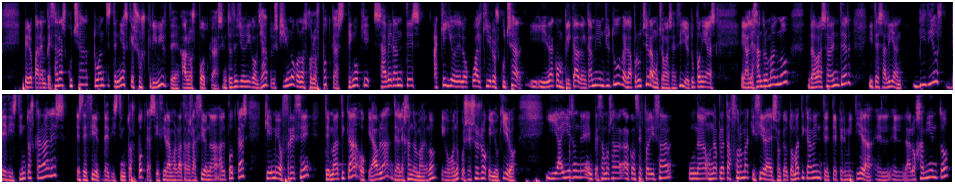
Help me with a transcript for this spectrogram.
pero para empezar a escuchar tú antes tenías que suscribirte a los podcasts. Entonces yo digo, ya, pero es que yo no conozco los podcasts, tengo que saber antes aquello de lo cual quiero escuchar y, y era complicado. En cambio en YouTube el approach era mucho más sencillo. Tú ponías eh, Alejandro Magno, dabas a enter y te salían vídeos de distintos canales es decir, de distintos podcasts, si hiciéramos la traslación al podcast, que me ofrece temática o que habla de Alejandro Magno. Digo, bueno, pues eso es lo que yo quiero. Y ahí es donde empezamos a, conceptualizar una, plataforma que hiciera eso, que automáticamente te permitiera el alojamiento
